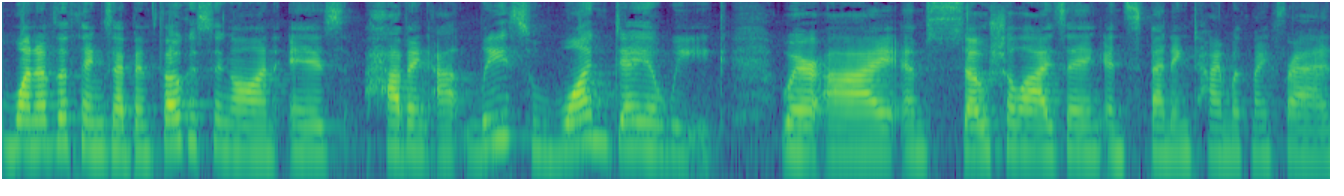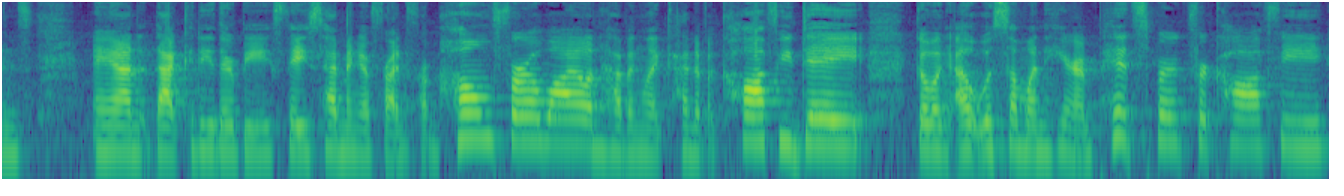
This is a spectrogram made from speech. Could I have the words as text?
one of the things I've been focusing on is having at least one day a week where I am socializing and spending time with my friends. And that could either be FaceTiming a friend from home for a while and having like kind of a coffee date, going out with someone here in Pittsburgh for coffee,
